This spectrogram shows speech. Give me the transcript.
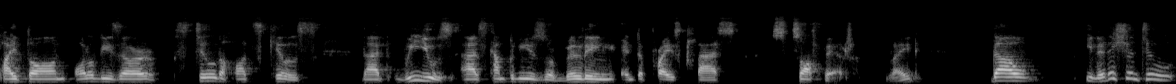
Python, all of these are still the hot skills that we use as companies are building enterprise class software, right? Now, in addition to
